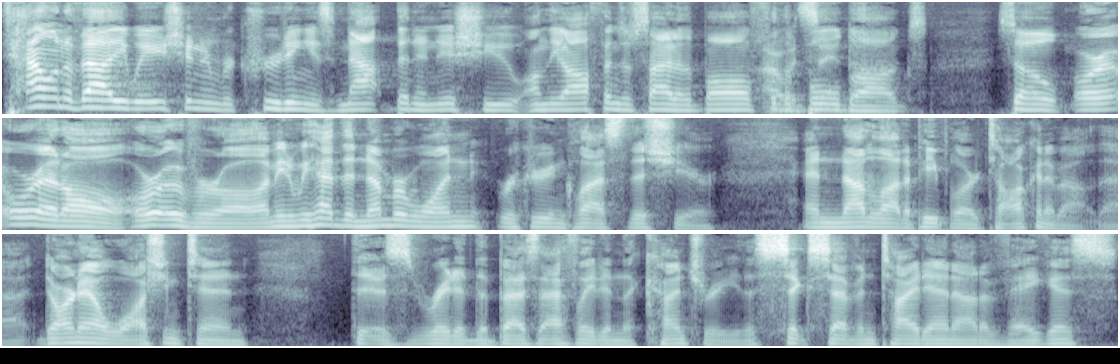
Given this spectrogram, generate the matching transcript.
talent evaluation and recruiting has not been an issue on the offensive side of the ball for the would say not. Bulldogs. So or or at all or overall. I mean, we had the number one recruiting class this year, and not a lot of people are talking about that. Darnell Washington is rated the best athlete in the country, the six seven tight end out of Vegas.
